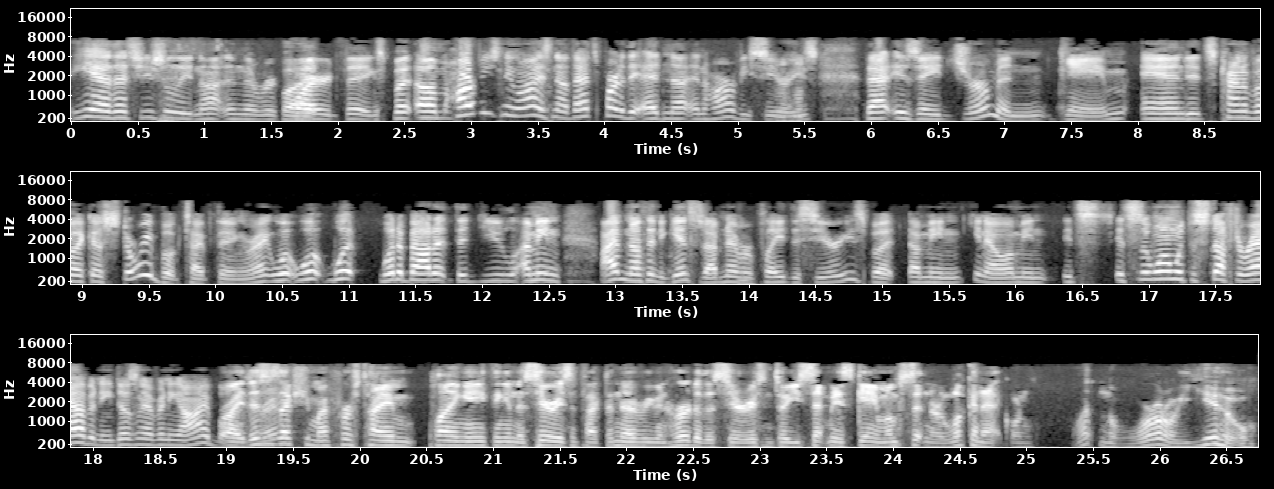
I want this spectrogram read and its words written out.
Yeah, that's usually not in the required things. But um, Harvey's New Eyes. Now that's part of the Edna and Harvey series. That is a German game, and it's kind of like a storybook type thing, right? What what what what about it that you? I mean, I have nothing against it. I've never played the series, but I mean, you know, I mean, it's it's the one with the stuffed rabbit, and he doesn't have any eyeballs. Right. This is actually my first time playing anything in the series. In fact, I've never even heard of the series until you sent me this game. I'm sitting there looking at, it going, "What in the world are you?"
